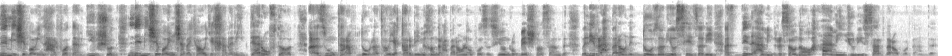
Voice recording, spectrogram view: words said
نمیشه با این حرفا درگیر شد نمیشه با این شبکه های خبری در افتاد. از اون طرف دولت های غربی می‌خوان رهبران اپوزیسیون رو بشناسند ولی رهبران دوزاری و سهزاری از دل همین رسانه ها همینجوری سر در آوردند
